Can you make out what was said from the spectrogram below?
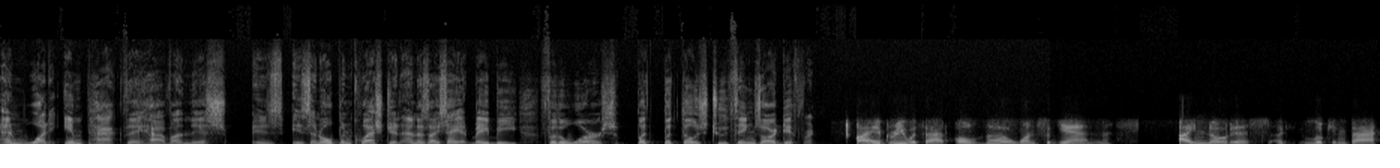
and what impact they have on this is is an open question. And as I say, it may be for the worse, but but those two things are different. I agree with that. Although once again, I notice uh, looking back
